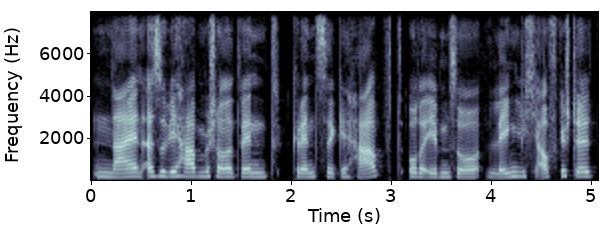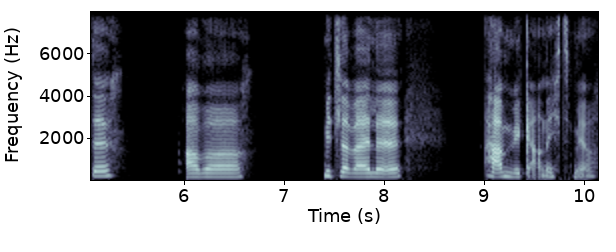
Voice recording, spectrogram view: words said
Nein, also wir haben schon Adventgrenze gehabt oder eben so länglich aufgestellte, aber mittlerweile haben wir gar nichts mehr.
